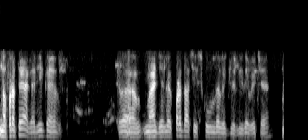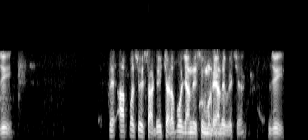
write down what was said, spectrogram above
ਨਫ਼ਰਤ ਹੈਗਾ ਜੀ ਕਿ ਮੈਂ ਜਿਹੜੇ ਪੜ੍ਹਦਾ ਸੀ ਸਕੂਲ ਦੇ ਵਿੱਚ ਦਿੱਲੀ ਦੇ ਵਿੱਚ। ਜੀ। ਤੇ ਆਪਸ ਵਿੱਚ ਸਾਡੇ ਝੜਪ ਹੋ ਜਾਂਦੀ ਸੀ ਮੁੰਡਿਆਂ ਦੇ ਵਿੱਚ। ਜੀ।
